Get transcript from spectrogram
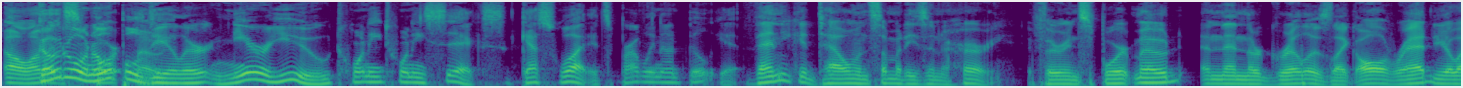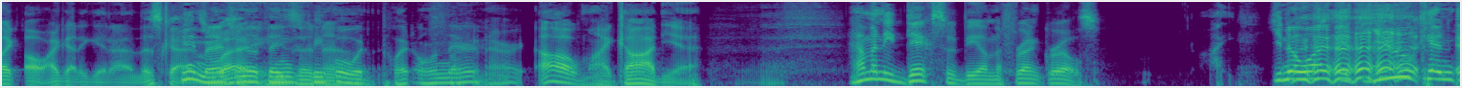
oh, I'm Go to an Opel mode. dealer near you, 2026. Guess what? It's probably not built yet. Then you can tell when somebody's in a hurry if they're in sport mode, and then their grill is like all red, and you're like, oh, I got to get out of this guy's Can you imagine way. the things He's people a would put on there? hurry. Oh my god, yeah. How many dicks would be on the front grills? You know what? If you can it's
